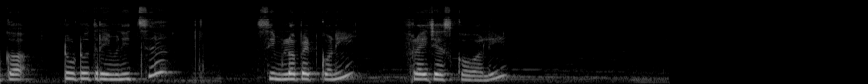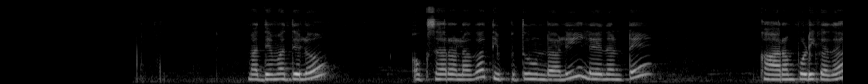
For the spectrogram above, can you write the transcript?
ఒక టూ టు త్రీ మినిట్స్ సిమ్లో పెట్టుకొని ఫ్రై చేసుకోవాలి. మధ్య మధ్యలో ఒకసారి అలాగా తిప్పుతూ ఉండాలి లేదంటే కారం పొడి కదా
